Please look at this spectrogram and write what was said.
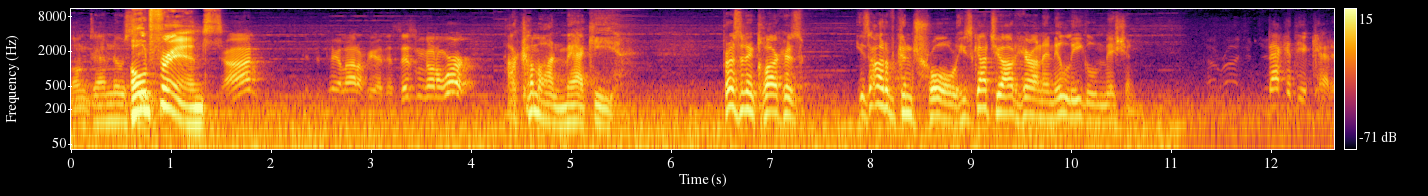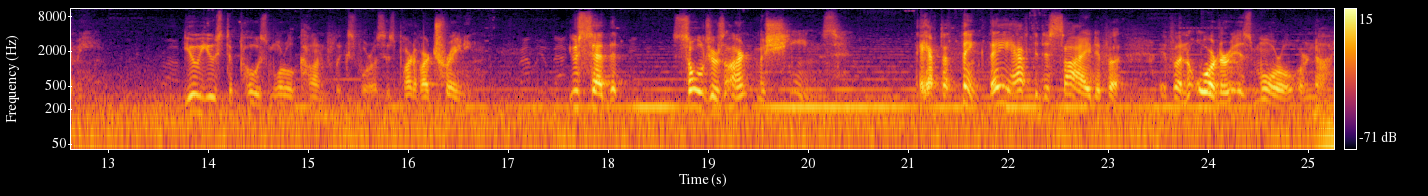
Long time no see. Old friends. John, get your tail out of here. This isn't gonna work. Ah, come on, Mackie. President Clark is... He's out of control. He's got you out here on an illegal mission. Back at the Academy, you used to pose moral conflicts for us as part of our training. You said that soldiers aren't machines. They have to think. They have to decide if a if an order is moral or not.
